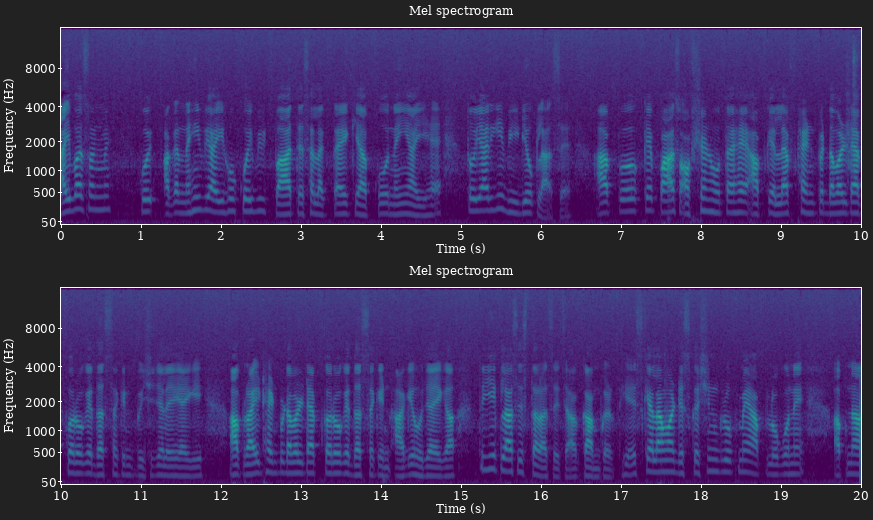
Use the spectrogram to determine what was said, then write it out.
आई बात समझ में? कोई, अगर नहीं भी आई हो, कोई भी बात ऐसा लगता है कि आपको नहीं आई है तो यार ये वीडियो क्लास है। आपके पास ऑप्शन होता है, आपके लेफ़्ट हैंड पे डबल टैप करोगे 10 सेकंड पीछे चले जाएगी। आप राइट हैंड पे डबल टैप करोगे 10 सेकंड आगे हो जाएगा। तो ये क्लास इस तरह से काम करती है। इसके अलावा डिस्कशन ग्रुप में आप लोगों ने अपना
